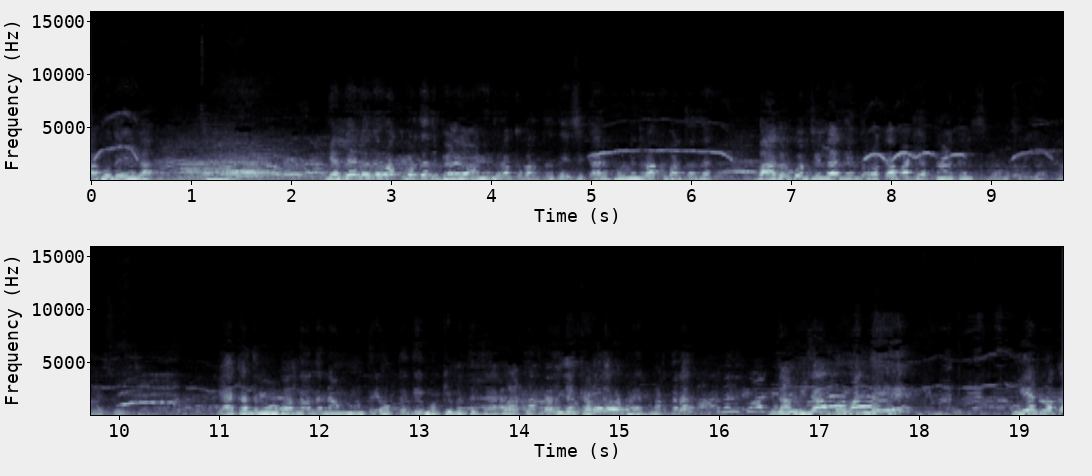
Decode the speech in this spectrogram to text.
ಆಗೋದೇ ಇಲ್ಲ. ಎಲ್ಲೆಲ್ಲಿಂದ ರೊಕ್ಕ ಬರ್ತದೆ? ಬೆಳಗಾವಿನಿಂದ ರೊಕ್ಕ ಬರ್ತದೆ ಶಿಕಾರಿಪುರ್ನಿಂದ ರೊಕ್ಕ ಬರ್ತದೆ. ಬಾಗಲಕೋಟೆ ಜಿಲ್ಲಾದಿಂದ ರೊಕ್ಕ ಮಾಡಿ ಯತ್ನಾಳ ಕೆಲಸ ಯಾಕಂದ್ರೆ ಇವ್ ಬಂದಂದ್ರೆ ನಮ್ಮ ಮಂತ್ರಿ ಹೋಗ್ತೈತಿ, ಮುಖ್ಯಮಂತ್ರಿ ಜಾಗ ಹೋಗ್ತೈತಿ. ಪ್ರಯತ್ನ ಮಾಡ್ತಾರ. ನಮ್ಮ ಬಿಜಾಪುರ್ ಮಂದಿ ಏನ್ ರೊಕ್ಕ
